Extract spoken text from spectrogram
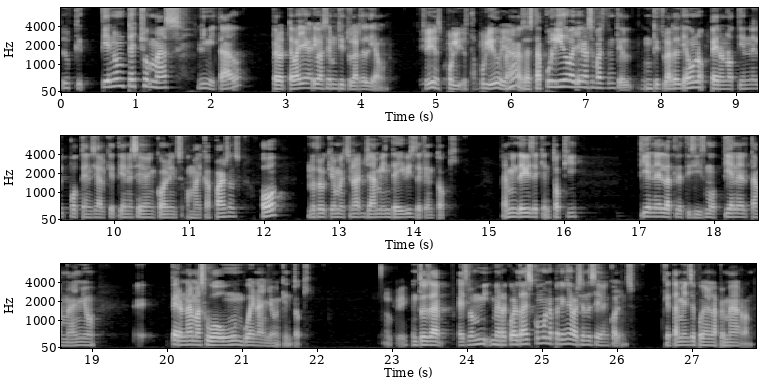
lo que tiene un techo más limitado, pero te va a llegar y va a ser un titular del día uno. Sí, es está pulido ya. o sea, está pulido, va a llegar bastante un titular del día uno, pero no tiene el potencial que tiene Saban Collins o Micah Parsons. O, lo otro que quiero mencionar, Jamin Davis de Kentucky. Jamin Davis de Kentucky tiene el atleticismo, tiene el tamaño, pero nada más jugó un buen año en Kentucky. Ok. Entonces, es lo, me recuerda, es como una pequeña versión de Steven Collins, que también se pone en la primera ronda,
